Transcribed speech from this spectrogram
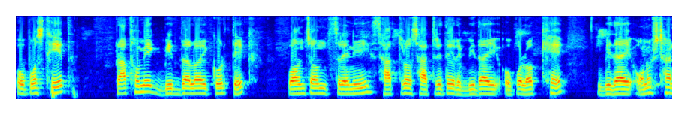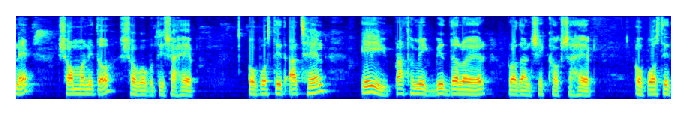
উপস্থিত প্রাথমিক বিদ্যালয় কর্তৃক পঞ্চম শ্রেণি ছাত্রছাত্রীদের বিদায় উপলক্ষে বিদায় অনুষ্ঠানে সম্মানিত সভাপতি সাহেব উপস্থিত আছেন এই প্রাথমিক বিদ্যালয়ের প্রধান শিক্ষক সাহেব। উপস্থিত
